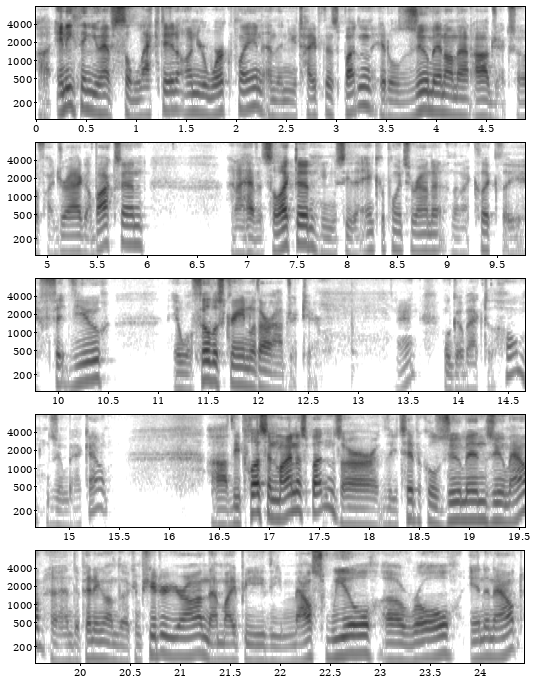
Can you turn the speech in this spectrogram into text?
uh, anything you have selected on your work plane and then you type this button, it'll zoom in on that object. So if I drag a box in and I have it selected, you can see the anchor points around it, and then I click the fit view, it will fill the screen with our object here. All right, we'll go back to the home, zoom back out. Uh, the plus and minus buttons are the typical zoom in, zoom out, and depending on the computer you're on, that might be the mouse wheel uh, roll in and out.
